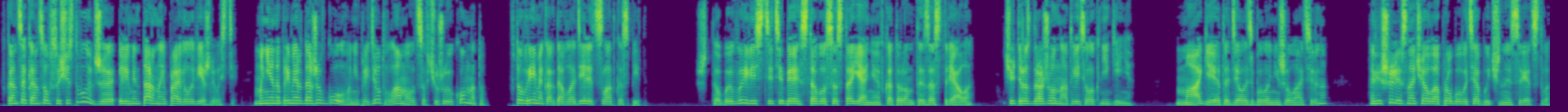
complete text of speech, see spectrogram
В конце концов, существуют же элементарные правила вежливости. Мне, например, даже в голову не придет вламываться в чужую комнату в то время, когда владелец сладко спит. «Чтобы вывести тебя из того состояния, в котором ты застряла», — чуть раздраженно ответила княгиня. Магии это делать было нежелательно. Решили сначала опробовать обычные средства,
